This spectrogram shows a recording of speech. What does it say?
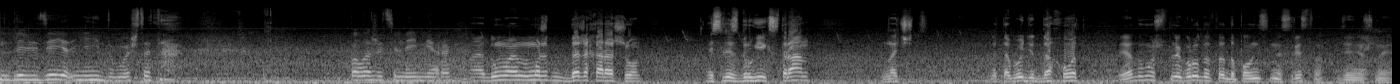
для людей я, я не думаю, что это положительные меры. Я думаю, может даже хорошо. Если с других стран, значит, это будет доход. Я думаю, что для города это дополнительные средства денежные.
